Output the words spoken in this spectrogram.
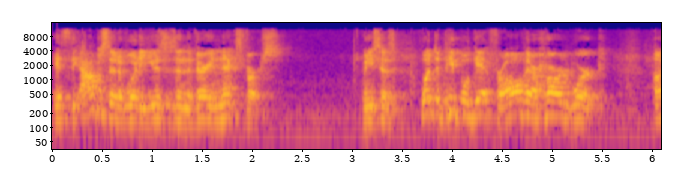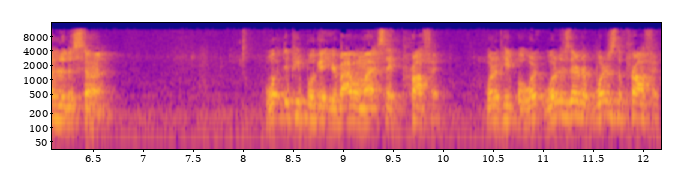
It's the opposite of what he uses in the very next verse. When he says, What do people get for all their hard work under the sun? What do people get? Your Bible might say profit. What do people, what, what is there, to, what is the profit?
